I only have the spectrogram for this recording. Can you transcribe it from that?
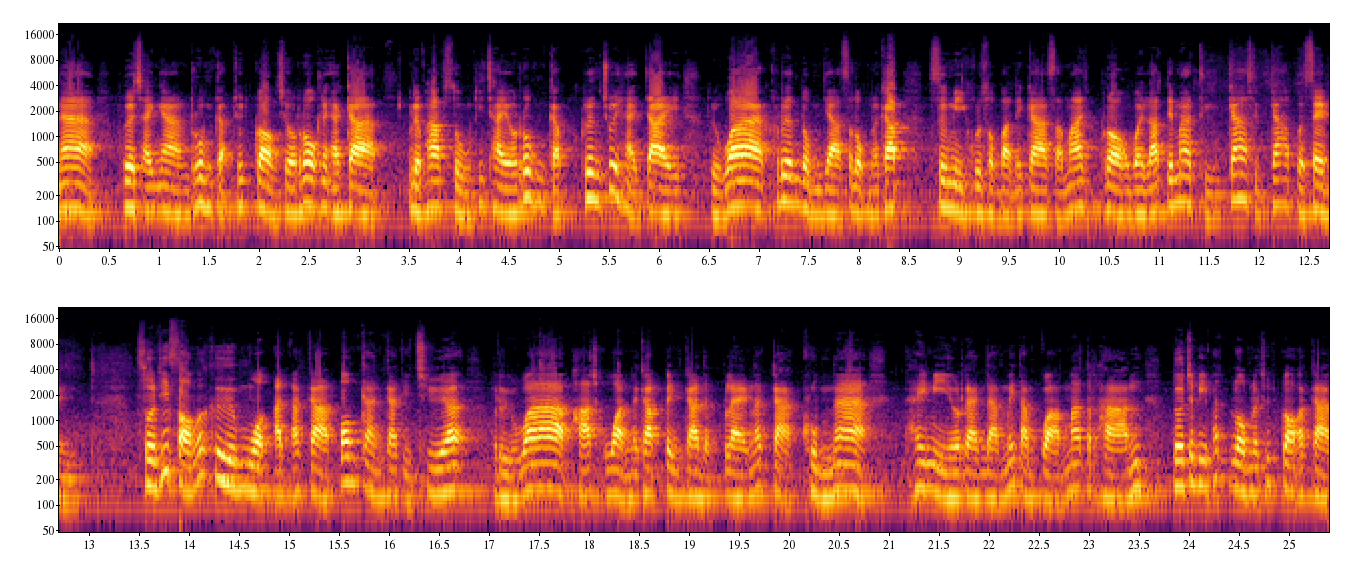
หน้า เพื่อใช้งานร่วมกับชุดกรองเชื้อโรคในอากาศคุณภาพสูงที่ใช้ร่วมกับเครื่องช่วยหายใจ หรือว่าเครื่องดมยาสลบนะครับ ซึ่งมีคุณสมบัติในการสามารถกรองไวรัสได้มากถึง 99%ส่วนที่ 2 ก็คือหมวกอัดอากาศป้องกันการติดเชื้อ หรือว่า Part 1นะครับเป็นการดัดแปลงหน้ากากคลุมหน้า ให้มีแรงดันไม่ต่ำกว่ามาตรฐาน โดยจะมีพัดลมและชุดกรองอากาศ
